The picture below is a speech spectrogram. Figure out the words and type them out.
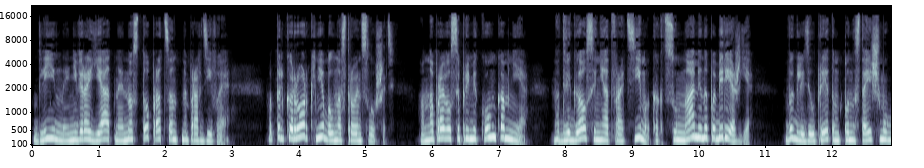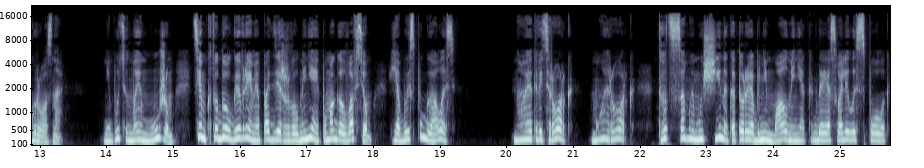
Длинное, невероятное, но стопроцентно правдивое. Вот только Рорк не был настроен слушать. Он направился прямиком ко мне, надвигался неотвратимо, как цунами на побережье. Выглядел при этом по-настоящему грозно. Не будь он моим мужем, тем, кто долгое время поддерживал меня и помогал во всем, я бы испугалась. Но это ведь Рорк, мой Рорк, тот самый мужчина, который обнимал меня, когда я свалилась с полок,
